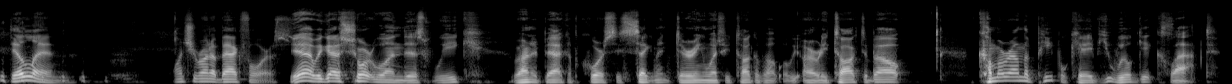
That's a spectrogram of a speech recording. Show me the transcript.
Dylan, why don't you run it back for us? Yeah, we got a short one this week. Run it back, of course, the segment during which we talk about what we already talked about. Come around the people cave, you will get clapped.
